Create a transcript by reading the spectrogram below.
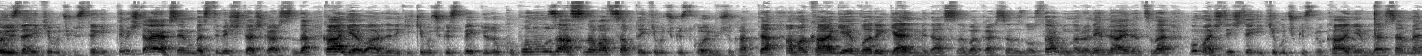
O yüzden 2.5 üste gittim. İşte Ajax en basiti Beşiktaş karşısında. KG var dedik. 2.5 üst bekliyorduk. Kuponumuzu aslında WhatsApp'ta 2.5 üst koymuştuk hatta. Ama KG varı gelmedi aslına bakarsanız dostlar. Bunlar önemli ayrıntılar. Bu maçta işte 2.5 üst mü KG mi dersen ben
